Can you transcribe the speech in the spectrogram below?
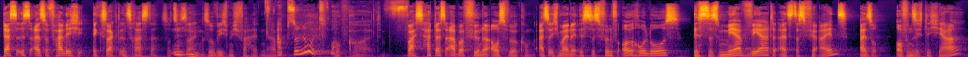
Das ist also falle ich exakt ins Raster, sozusagen, so wie ich mich verhalten habe. Absolut. Oh Gott. Was hat das aber für eine Auswirkung? Also ich meine, ist es 5 Euro los? Ist es mehr wert als das für 1? Also offensichtlich ja.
